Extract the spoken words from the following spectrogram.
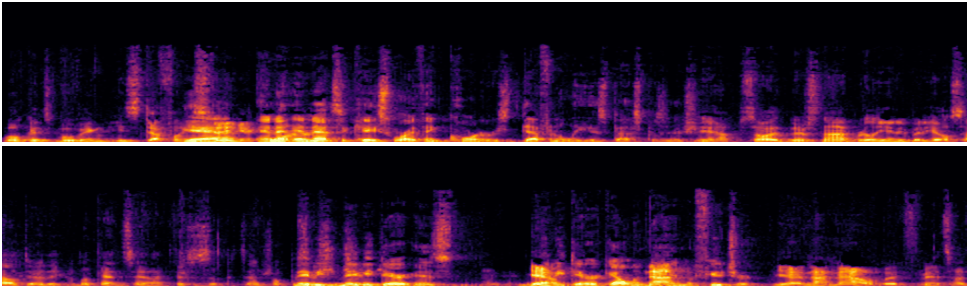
Wilkins moving, he's definitely Yeah, staying at and corner. and that's a case where I think corner is definitely his best position. yeah. So there's not really anybody else out there that you look at and say like, this is a potential. Maybe position maybe change. Derek is Yeah. maybe Derrik Allen Not- in the future. Yeah, not now, but that's a,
